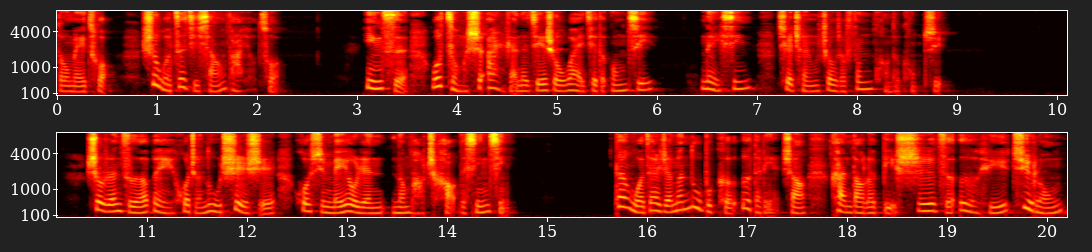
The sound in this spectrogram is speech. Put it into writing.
都没错，是我自己想法有错。因此，我总是黯然的接受外界的攻击，内心却承受着疯狂的恐惧。受人责备或者怒斥时，或许没有人能保持好的心情。但我在人们怒不可遏的脸上看到了比狮子、鳄鱼、巨龙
